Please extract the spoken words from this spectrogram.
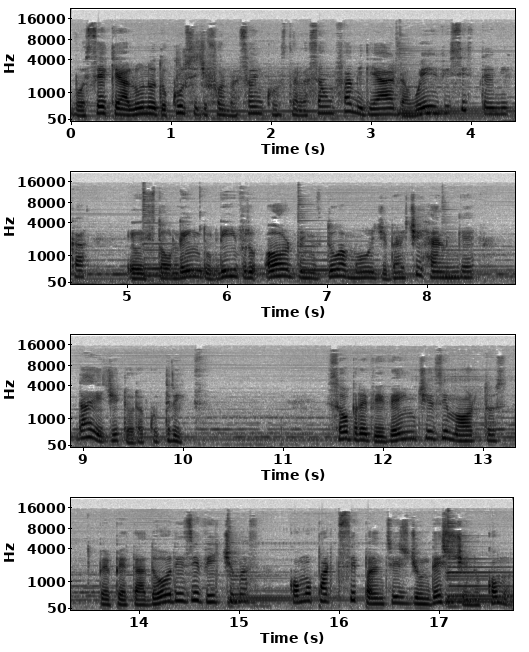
Você que é aluno do curso de formação em constelação familiar da Wave Sistêmica, eu estou lendo o livro Ordens do Amor de Bert Hellinger, da editora Cutrix. Sobreviventes e mortos perpetradores e vítimas como participantes de um destino comum.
